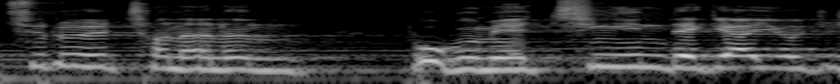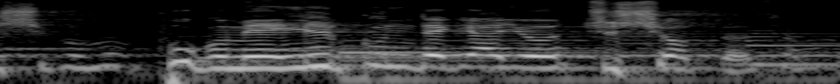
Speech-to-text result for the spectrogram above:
주를 전하는 복음의 증인 되게 하여 주시고 복음의 일꾼 되게 하여 주시옵소서.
